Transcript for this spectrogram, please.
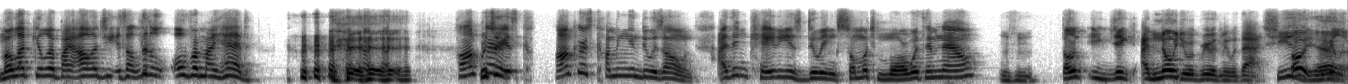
Molecular biology is a little over my head. Honker Which is is- Honker's coming into his own. I think Katie is doing so much more with him now. Mhm. Don't you, I know you agree with me with that. She's Oh yeah. really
